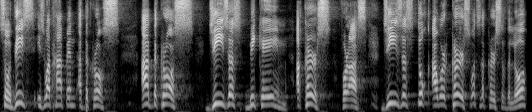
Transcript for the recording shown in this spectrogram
So this is what happened at the cross. At the cross, Jesus became a curse for us. Jesus took our curse. What's the curse of the law?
